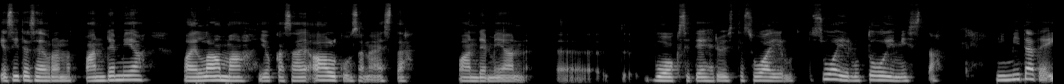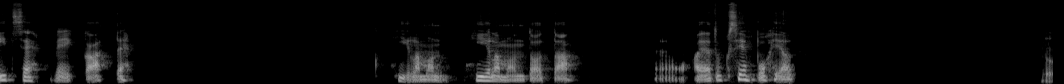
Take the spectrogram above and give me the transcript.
ja sitä seurannut pandemia vai lama, joka sai alkunsa näistä pandemian vuoksi tehdyistä suojelu, suojelutoimista, niin mitä te itse veikkaatte Hiilamon, Hiilamon tota, ajatuksien pohjalta? No,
